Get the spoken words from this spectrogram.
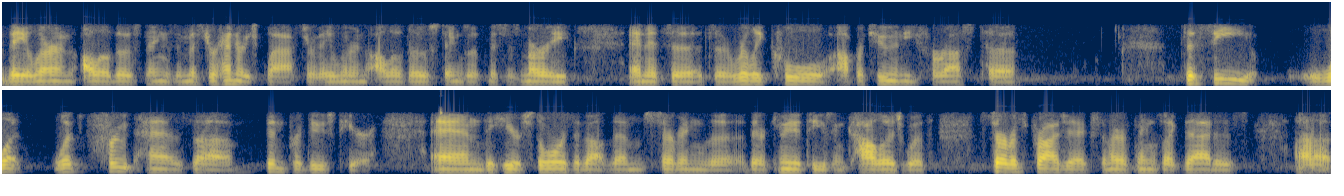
they learn all of those things in Mr. Henry's class, or they learn all of those things with Mrs. Murray, and it's a it's a really cool opportunity for us to to see what what fruit has uh, been produced here, and to hear stories about them serving the, their communities in college with service projects and other things like that is uh,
